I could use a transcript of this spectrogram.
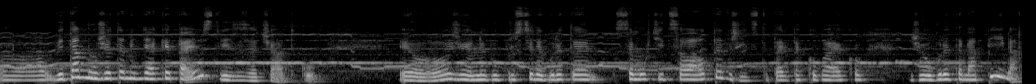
Uh, vy tam můžete mít nějaké tajemství ze začátku. Jo, že nebo prostě nebudete se mu chtít celá otevřít. Jste tady taková jako, že ho budete napínat.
